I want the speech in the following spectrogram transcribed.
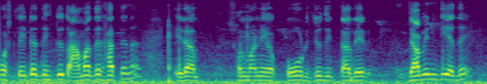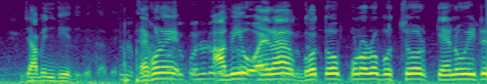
বসলে এটা দেখতে তো আমাদের হাতে না এরা সম্মানীয় কোর্ট যদি তাদের জামিন দিয়ে দেয় জামিন দিয়ে দিবে তাদের। এখন আমি এরা গত পনেরো বছর কেন এটা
